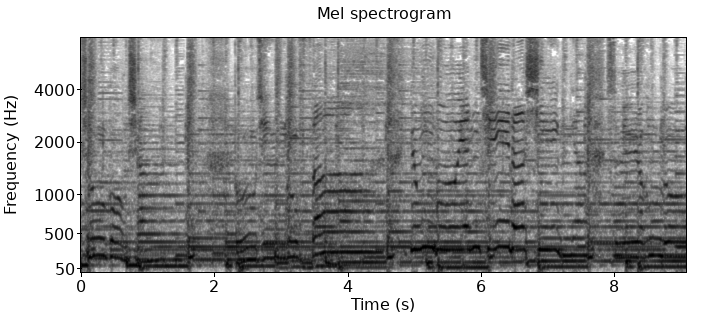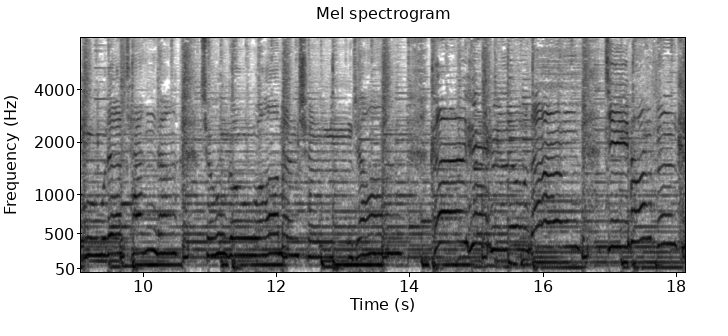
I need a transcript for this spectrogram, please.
受过伤，不紧不放。永不言弃的信仰，似有若无的坦荡，就够我们成长。可与流浪，几万分渴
